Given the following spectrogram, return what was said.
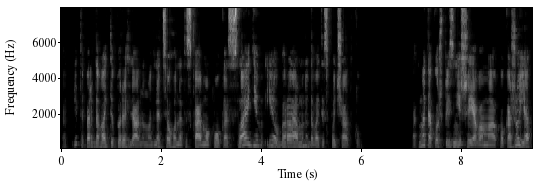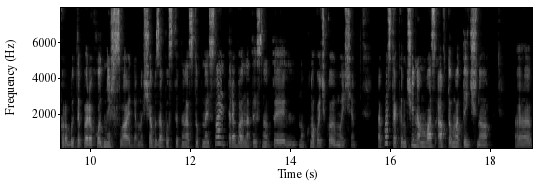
Так, і тепер давайте переглянемо. Для цього натискаємо показ слайдів і обираємо, ну, давайте спочатку. Так, ми також пізніше я вам е, покажу, як робити переход між слайдами. Щоб запустити наступний слайд, треба натиснути ну, кнопочкою миші. Так, ось таким чином у вас автоматично е,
